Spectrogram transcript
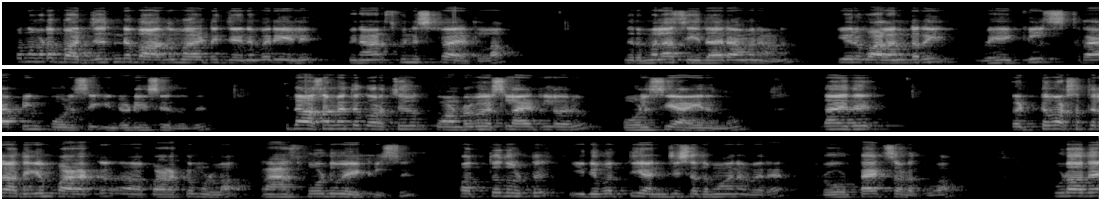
ഇപ്പൊ നമ്മുടെ ബഡ്ജറ്റിന്റെ ഭാഗമായിട്ട് ജനുവരിയിൽ ഫിനാൻസ് മിനിസ്റ്റർ ആയിട്ടുള്ള നിർമ്മല സീതാരാമനാണ് ഈ ഒരു voluntary vehicle scrapping policy introduce ചെയ്തത്. ഇത് ആ സമയത്ത് കുറച്ച് കോൺട്രവേഴ്സ്യൽ ആയിട്ടുള്ള ഒരു പോളിസി ആയിരുന്നു. അതായത് എട്ട് വർഷത്തിലധികം പഴക്ക പഴക്കമുള്ള ട്രാൻസ്പോർട്ട് വെഹിക്കിൾസ് പത്ത് തൊട്ട് ഇരുപത്തി അഞ്ച് ശതമാനം വരെ റോഡ് ടാക്സ് അടക്കുക കൂടാതെ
